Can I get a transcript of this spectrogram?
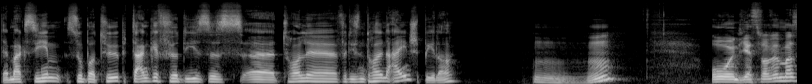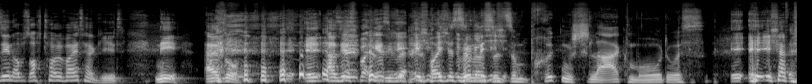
Der Maxim, super Typ. Danke für dieses äh, tolle, für diesen tollen Einspieler. Mhm. Und jetzt wollen wir mal sehen, ob es auch toll weitergeht. Nee, also, äh, also jetzt, jetzt ich, ich, Heute ist wirklich so, so ein Brückenschlagmodus. Ich, ich habe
